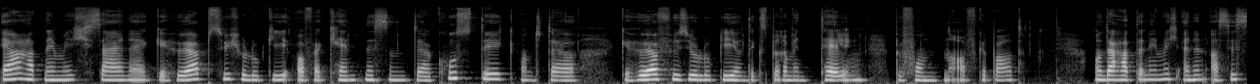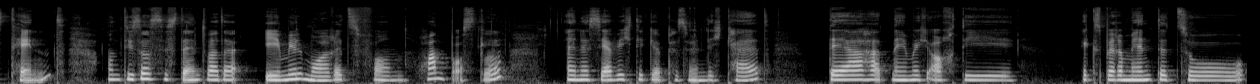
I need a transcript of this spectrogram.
Er hat nämlich seine Gehörpsychologie auf Erkenntnissen der Akustik und der Gehörphysiologie und experimentellen Befunden aufgebaut. Und er hatte nämlich einen Assistent und dieser Assistent war der Emil Moritz von Hornbostel, eine sehr wichtige Persönlichkeit. Der hat nämlich auch die Experimente zu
